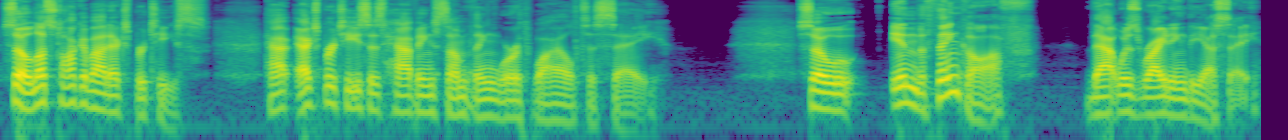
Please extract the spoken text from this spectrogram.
So let's talk about expertise. Ha- expertise is having something worthwhile to say. So in the think off, that was writing the essay,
